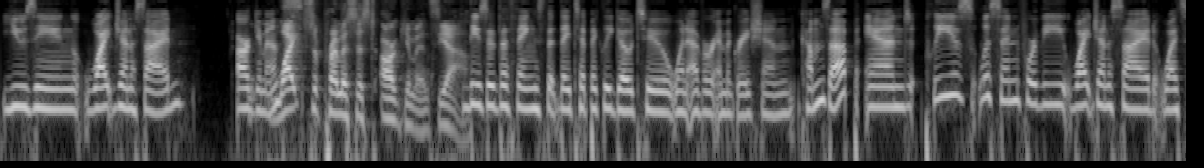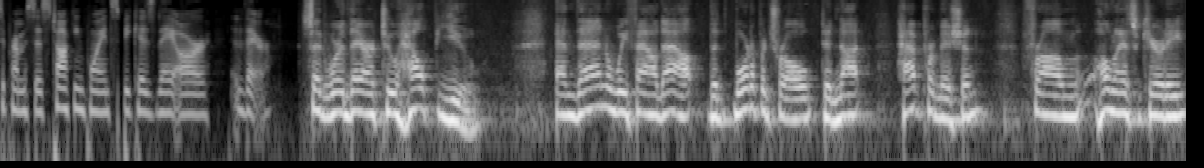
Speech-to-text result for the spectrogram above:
using white genocide arguments. White supremacist arguments, yeah. These are the things that they typically go to whenever immigration comes up. And please listen for the white genocide, white supremacist talking points because they are there. said we're there to help you. And then we found out that Border Patrol did not have permission from Homeland Security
